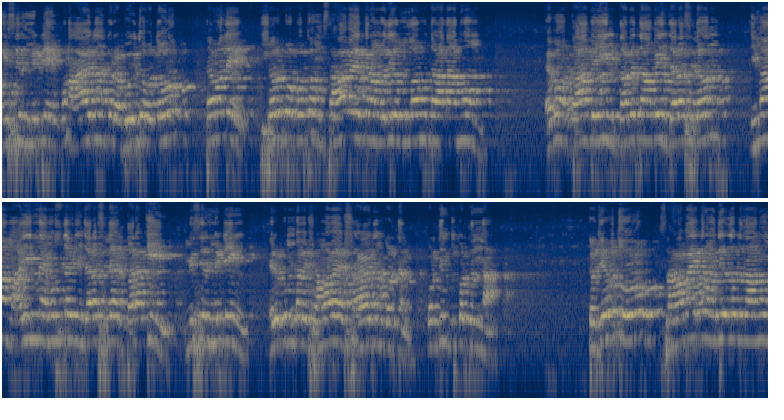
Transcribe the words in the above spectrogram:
মিছিল, মিটিং, কোনো আয়োজন বৈধ হতো? তাহলে সর্বপ্রথম এবং যারা ছিলেন, ইমাম মুস্তাহিদিন যারা ছিলেন, তারা কি মিছিল, মিটিং এরকম ভাবে সমাবেশ আয়োজন করতেন? করতেন কি করতেন না? তো যেহেতু সাহাবা একরাম রাদিয়াল্লাহু তাআলা আনহুম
